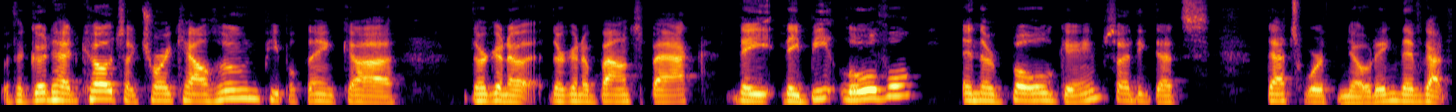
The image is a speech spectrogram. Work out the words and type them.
with a good head coach like Troy Calhoun, people think uh, they're gonna they're gonna bounce back. They they beat Louisville in their bowl game, so I think that's that's worth noting. They've got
